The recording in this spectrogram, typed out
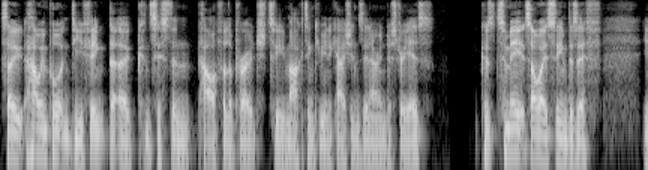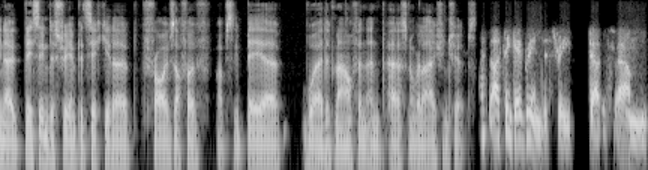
So, how important do you think that a consistent, powerful approach to marketing communications in our industry is? Because to me, it's always seemed as if, you know, this industry in particular thrives off of obviously beer, word of mouth, and, and personal relationships. I, I think every industry does, um,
